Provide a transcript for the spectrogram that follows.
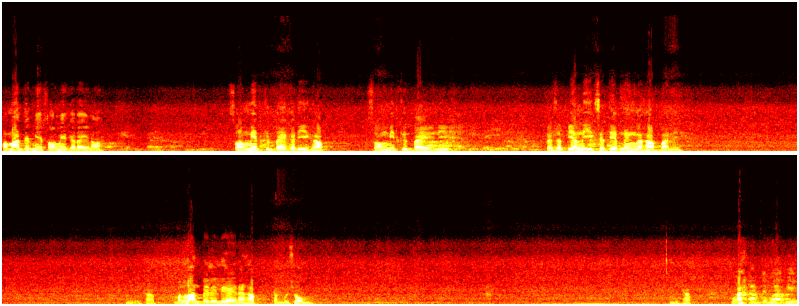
ประมาณจักเมตร2เมตรก็ได้เนาะต้องเรียนถึงเมตรขึ้นไปก็ดีครับ2เมตรขึ้นไปนี่ ก็จะเปลี่ยนมาอีกสเต็ปหนึงแหละครับป่านนี้นี่ครับมันลั่นไปเรื่อยๆนะครับท่านผู้ชมนี่ครับกดตามจังหวะเพลง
